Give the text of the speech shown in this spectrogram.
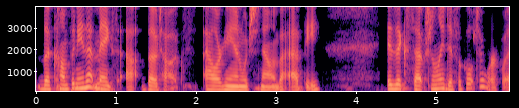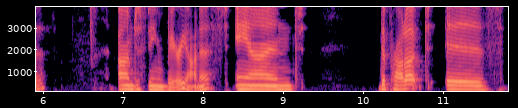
The company that makes Botox, Allergan, which is now owned by AbbVie, is exceptionally difficult to work with. I'm just being very honest. And the product is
